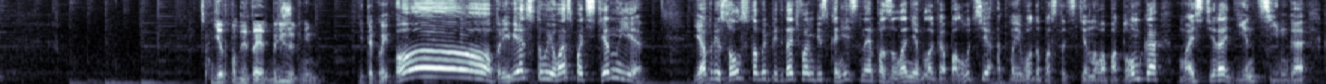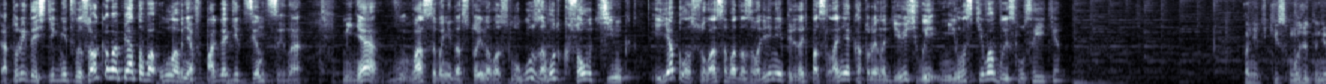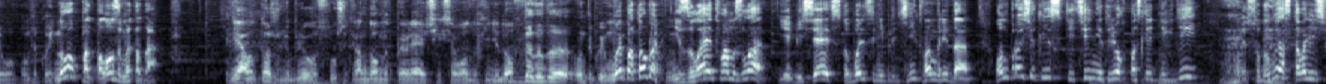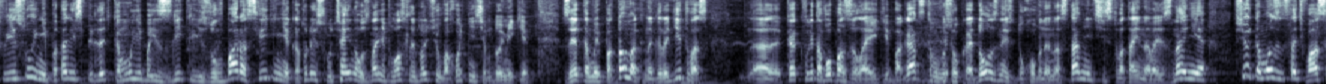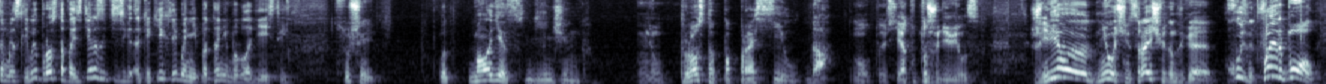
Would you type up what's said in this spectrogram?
Дед подлетает ближе к ним и такой, о, приветствую вас, подстенные. Я пришел, чтобы передать вам бесконечное пожелание благополучия от моего допостатстенного потомка, мастера Дин Цинга, который достигнет высокого пятого уровня в пагоде Ценцина. Меня, в- вашего недостойного слугу, зовут Ксоу Цинг, и я пласу вашего дозволения передать послание, которое, надеюсь, вы милостиво выслушаете. Они такие смотрят на него, он такой, ну, под полозом это да. Я вот тоже люблю слушать рандомных появляющихся в воздухе дедов. Да-да-да. Он такой, мой потомок не желает вам зла и обещает, что больше не причинит вам вреда. Он просит лишь в течение трех последних дней, э, чтобы вы оставались в лесу и не пытались передать кому-либо из зрителей Зувбара сведения, которые случайно узнали прошлой ночью в охотничьем домике. За это мой потомок наградит вас, э, как вы того пожелаете. Богатство, высокая должность, духовное наставничество, тайновое знание. Все это может стать вашим, если вы просто воздержитесь от каких-либо непотонибо действий. Слушай, вот молодец, Динчинг. Ну, Просто попросил. Да, ну, то есть я тут тоже удивился. Женевьева не очень сращивает, она такая, хуй знает, фаербол!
